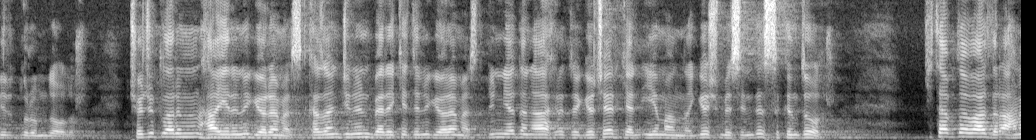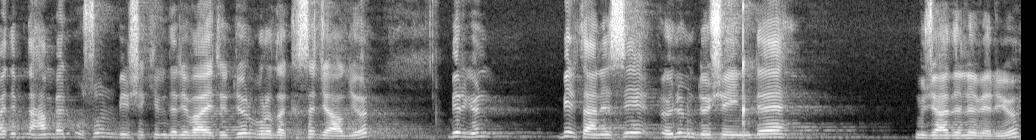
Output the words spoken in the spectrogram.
bir durumda olur. Çocuklarının hayrını göremez, kazancının bereketini göremez. Dünyadan ahirete göçerken imanla göçmesinde sıkıntı olur. Kitapta vardır. Ahmed İbni Hanbel uzun bir şekilde rivayet ediyor. Burada kısaca alıyor. Bir gün bir tanesi ölüm döşeğinde mücadele veriyor.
